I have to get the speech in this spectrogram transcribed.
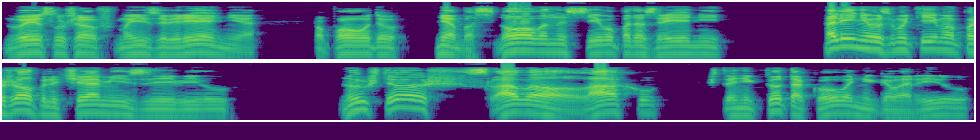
Выслушав мои заверения по поводу необоснованности его подозрений, Али невозмутимо пожал плечами и заявил. Ну что ж, слава Аллаху, что никто такого не говорил.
